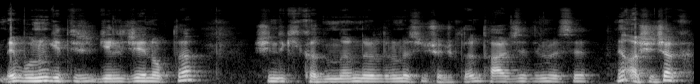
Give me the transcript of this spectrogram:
Ve bunun getir, geleceği nokta şimdiki kadınların öldürülmesi, çocukların taciz edilmesi ne aşacak?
